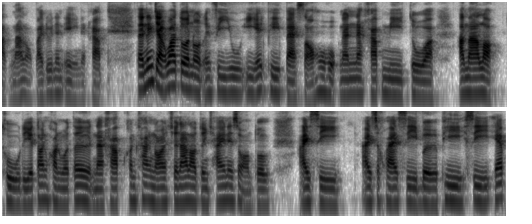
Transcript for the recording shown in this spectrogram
ตัดน้ำออกไปด้วยนั่นเองนะครับแต่เนื่องจากว่าตัวโหนด MVU ESP 8266นั้นนะครับมีตัว Analog to Digital Converter นะครับค่อนข้างน้อยฉะนั้นเราจึงใช้ในส่วนของตัว IC i square c เบอร์ PCF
